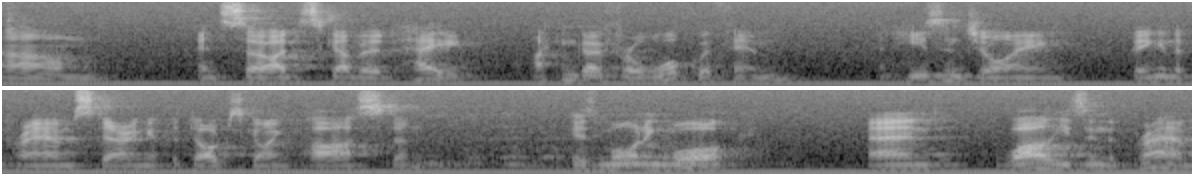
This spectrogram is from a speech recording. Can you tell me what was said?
Um, and so I discovered, hey, I can go for a walk with him, and he's enjoying being in the pram, staring at the dogs going past, and his morning walk. And while he's in the pram,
